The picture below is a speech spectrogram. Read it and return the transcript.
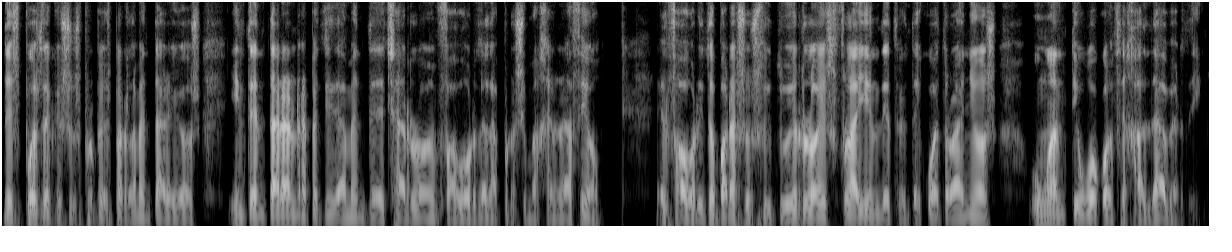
después de que sus propios parlamentarios intentaran repetidamente echarlo en favor de la próxima generación. El favorito para sustituirlo es Flyen, de 34 años, un antiguo concejal de Aberdeen.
